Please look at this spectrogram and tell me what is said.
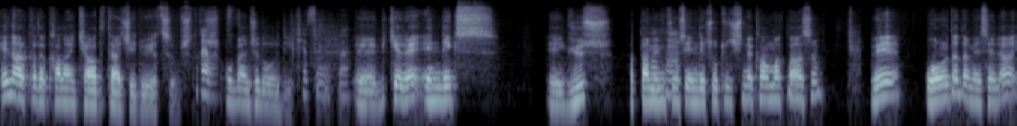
en arkada kalan kağıdı tercih ediyor yatırımcılar. Evet. O bence doğru değil. Kesinlikle. Ee, bir kere endeks e, 100 hatta mümkünse endeks 30 içinde kalmak lazım. Ve orada da mesela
